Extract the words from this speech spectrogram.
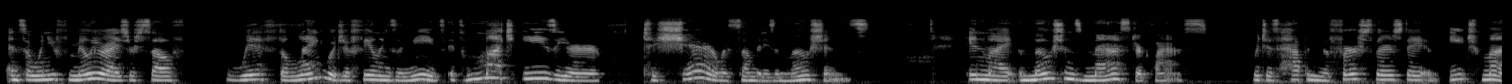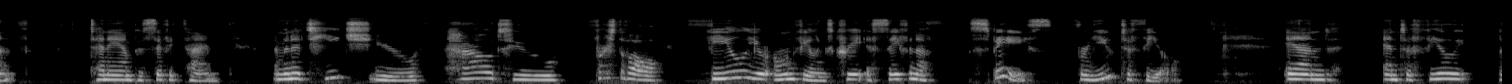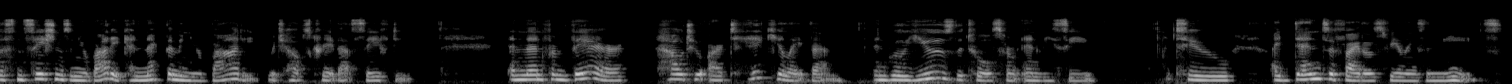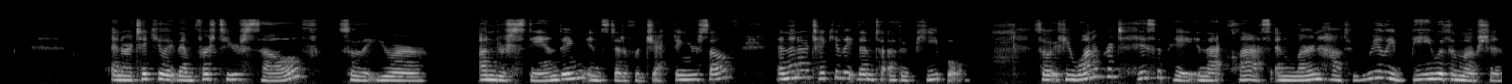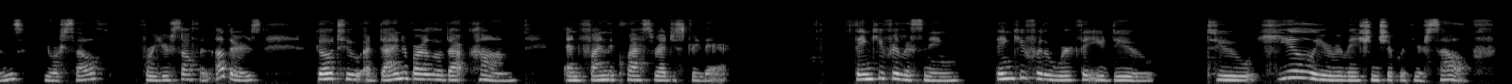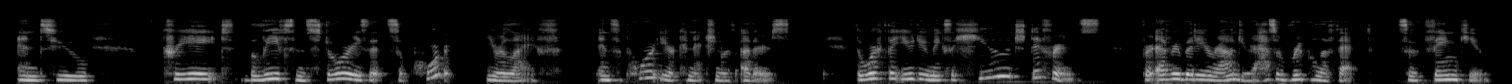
And so when you familiarize yourself with the language of feelings and needs, it's much easier to share with somebody's emotions. In my Emotions Masterclass, which is happening the first Thursday of each month, 10 a.m. Pacific time, I'm going to teach you how to, first of all, feel your own feelings, create a safe enough space for you to feel. And and to feel the sensations in your body, connect them in your body, which helps create that safety. And then from there, how to articulate them. And we'll use the tools from NVC to identify those feelings and needs. and articulate them first to yourself so that you're understanding instead of rejecting yourself, and then articulate them to other people. So, if you want to participate in that class and learn how to really be with emotions yourself, for yourself and others, go to adinabarlow.com and find the class registry there. Thank you for listening. Thank you for the work that you do to heal your relationship with yourself and to create beliefs and stories that support your life and support your connection with others. The work that you do makes a huge difference for everybody around you. It has a ripple effect. So, thank you.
